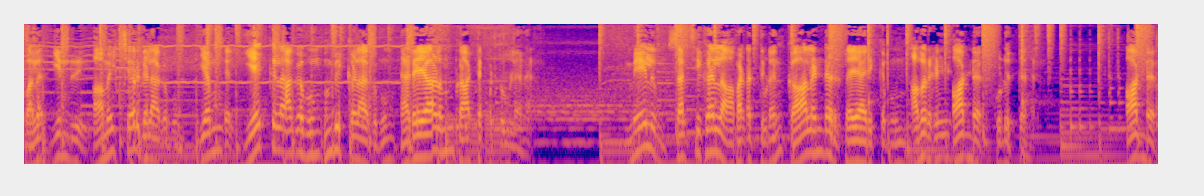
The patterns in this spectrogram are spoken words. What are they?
பலர் இன்று அமைச்சர்களாகவும் எம். எல். ஏக்களாகவும் அம்பிக்களாகவும் அடையாளம் காட்டப்பட்டுள்ளனர். மேலும் சசிகலா படத்துடன் காலண்டர் தயாரிக்கவும் அவர்கள் ஆர்டர் கொடுத்தனர். ஆர்டர்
